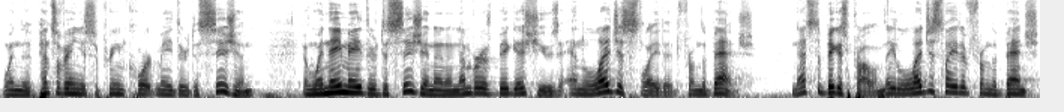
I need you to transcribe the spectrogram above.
when the Pennsylvania Supreme Court made their decision. And when they made their decision on a number of big issues and legislated from the bench, and that's the biggest problem, they legislated from the bench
